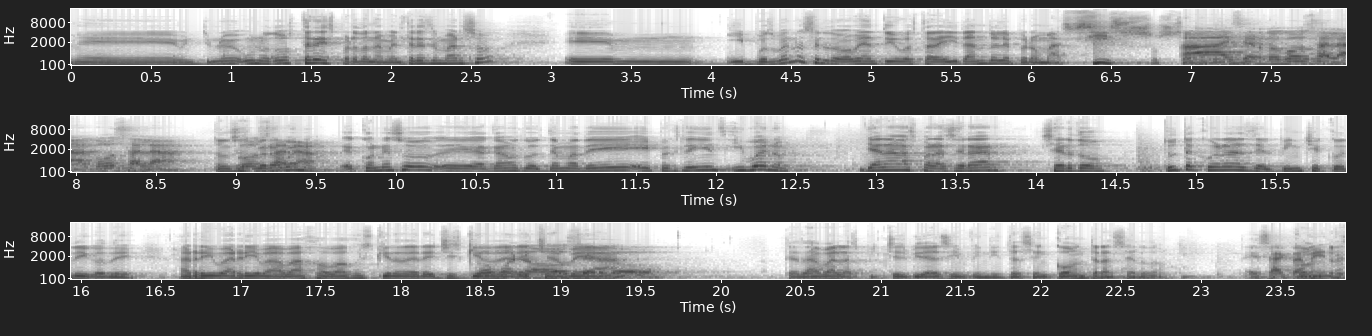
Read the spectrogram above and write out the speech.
eh, 29, 1, 2, 3, perdóname, el 3 de marzo. Eh, y pues bueno, cerdo, obviamente yo voy a estar ahí dándole, pero macizo, cerdo. Ay, cerdo, gózala, gózala. Entonces, pero bueno, eh, con eso eh, acabamos el tema de Apex Legends. Y bueno, ya nada más para cerrar, cerdo, ¿tú te acuerdas del pinche código de arriba, arriba, abajo, abajo, izquierda, derecha, izquierda, ¿Cómo derecha, vea? Te daba las pinches vidas infinitas en contra, cerdo. Exactamente, Contra.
